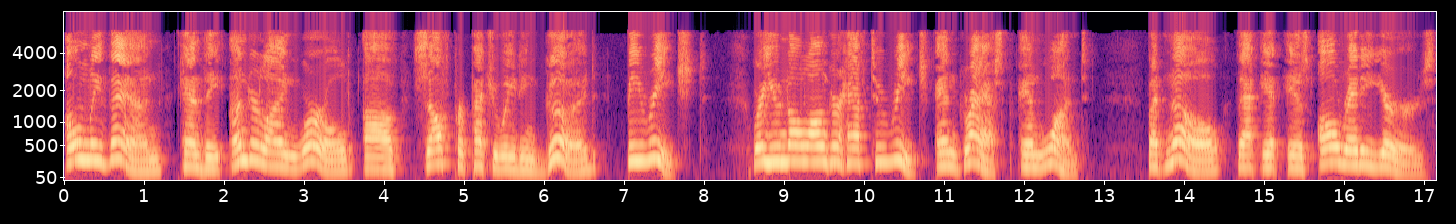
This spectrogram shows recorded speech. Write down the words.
only then can the underlying world of self-perpetuating good be reached, where you no longer have to reach and grasp and want, but know that it is already yours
